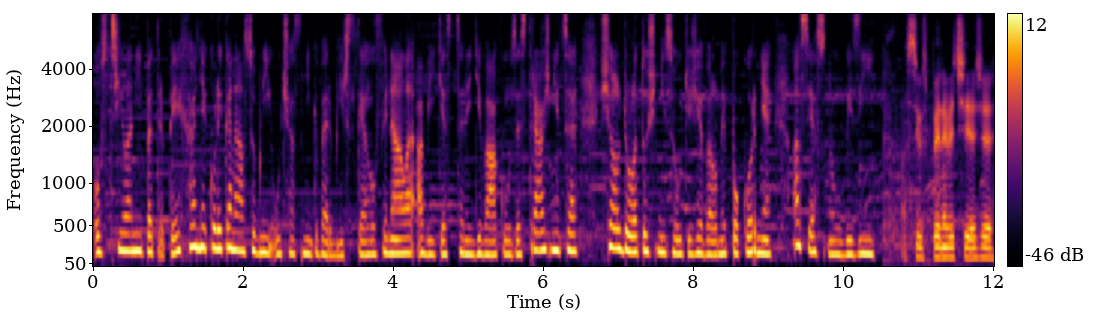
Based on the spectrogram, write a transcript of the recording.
Ostřílený Petr Pěcha, několikanásobný účastník verbířského finále a vítěz ceny diváků ze Strážnice, šel do letošní soutěže velmi pokorně a s jasnou vizí. Asi úspěch největší je, že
